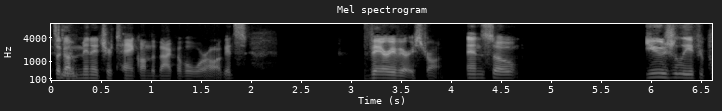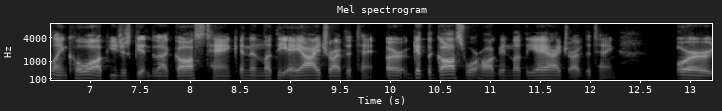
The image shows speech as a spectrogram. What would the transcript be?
It's like a miniature tank on the back of a Warthog. It's very, very strong. And so usually if you're playing co-op, you just get into that Gauss tank and then let the AI drive the tank, or get the Gauss Warthog and let the AI drive the tank. Or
